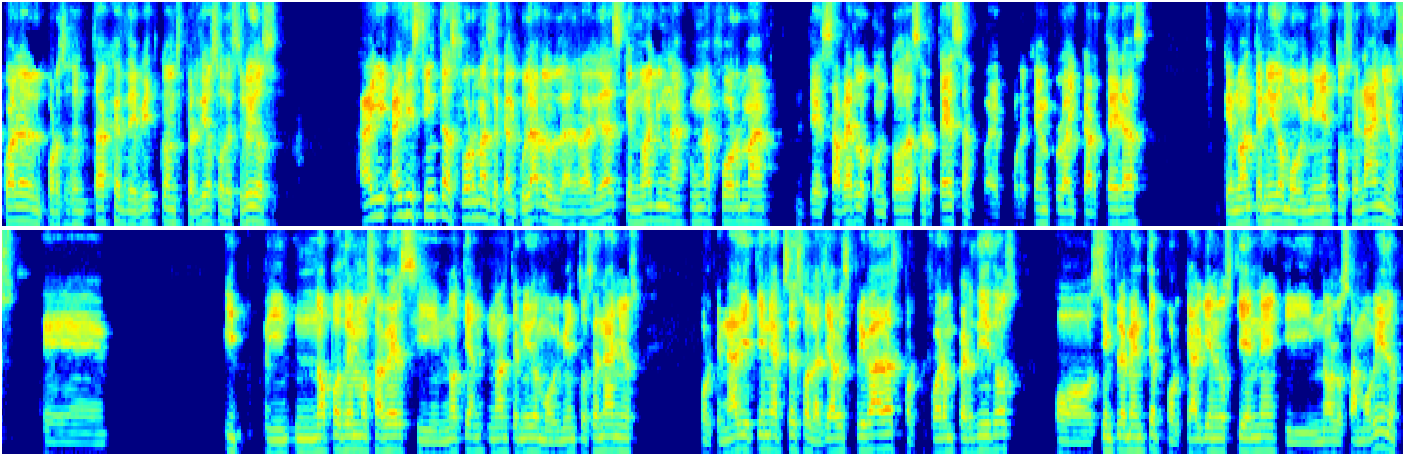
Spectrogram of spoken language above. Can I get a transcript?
¿Cuál es el porcentaje de bitcoins perdidos o destruidos? Hay, hay distintas formas de calcularlo. La realidad es que no hay una, una forma de saberlo con toda certeza. Eh, por ejemplo, hay carteras que no han tenido movimientos en años eh, y, no podemos saber si no, no han tenido movimientos en años porque nadie tiene acceso a las llaves privadas, porque fueron perdidos o simplemente porque alguien los tiene y no los ha movido.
